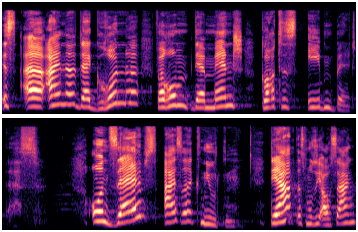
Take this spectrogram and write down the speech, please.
ist äh, einer der Gründe, warum der Mensch Gottes Ebenbild ist. Und selbst Isaac Newton, der, das muss ich auch sagen,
